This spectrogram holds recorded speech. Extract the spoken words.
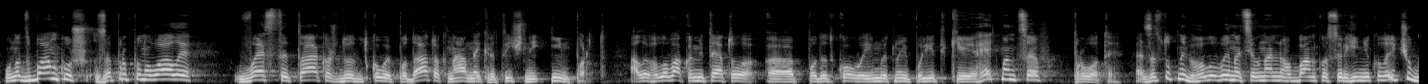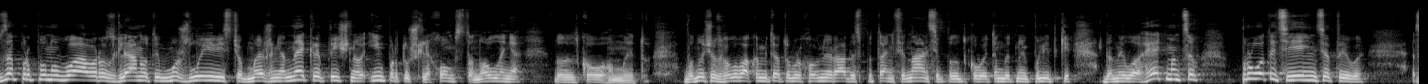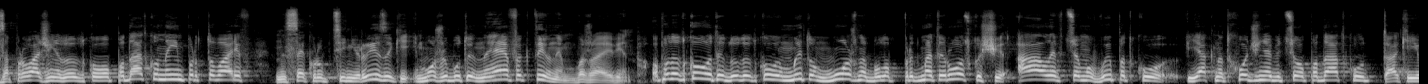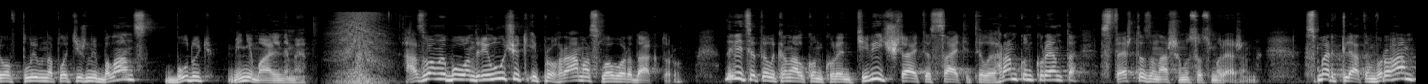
У Нацбанку ж запропонували ввести також додатковий податок на некритичний імпорт. Але голова комітету е, податкової і митної політики Гетьманцев проти. Заступник голови Національного банку Сергій Ніколайчук запропонував розглянути можливість обмеження некритичного імпорту шляхом встановлення додаткового миту. Водночас голова комітету Верховної Ради з питань фінансів, податкової та митної політики Данило Гетьманцев проти цієї ініціативи. Запровадження додаткового податку на імпорт товарів несе корупційні ризики і може бути неефективним, вважає він. Оподатковувати додатковим митом можна було б предмети розкоші, але в цьому випадку як надходження від цього податку, так і його вплив на платіжний баланс будуть мінімальними. А з вами був Андрій Лучик і програма Слово редактору. Дивіться телеканал Конкурент ТВ, читайте сайт і телеграм конкурента, стежте за нашими соцмережами. Смерть клятим ворогам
